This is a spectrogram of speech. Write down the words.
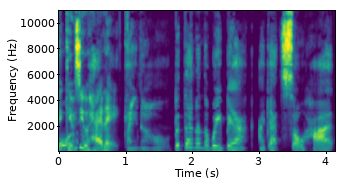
it gives you a headache. I know. But then on the way back, I got so hot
